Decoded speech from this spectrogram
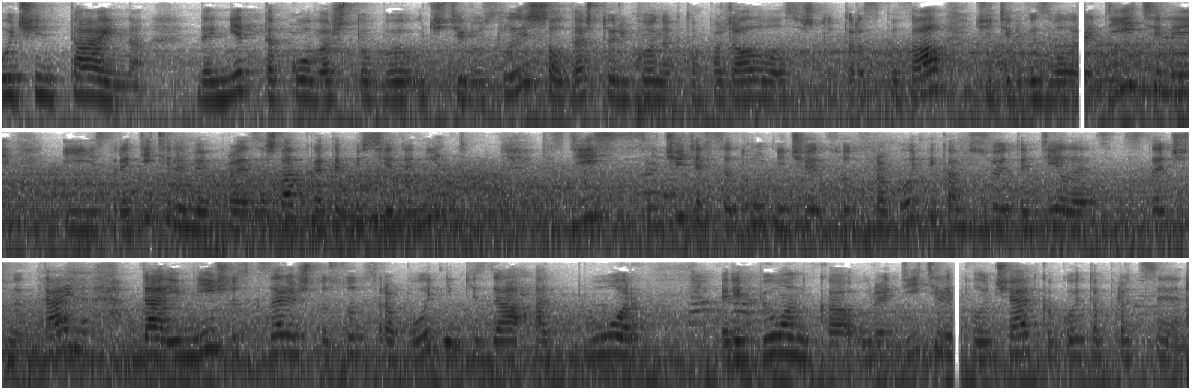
очень тайно. Да нет такого, чтобы учитель услышал, да, что ребенок там пожаловался, что-то рассказал, учитель вызвал родителей, и с родителями произошла какая-то беседа. Нет, здесь учитель сотрудничает с соцработником, все это делается достаточно тайно. Да, и мне еще сказали, что соцработники за отбор ребенка у родителей получают какой-то процент.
